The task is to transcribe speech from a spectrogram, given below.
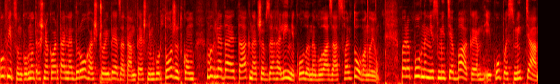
У підсумку внутрішньоквартальна дорога, що йде за тамтешнім гуртожитком, виглядає так, наче взагалі ніколи не була заасфальтованою. Переповнені сміттєбаки і купи сміття.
